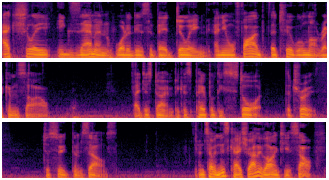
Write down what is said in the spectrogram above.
actually examine what it is that they're doing, and you will find that the two will not reconcile. They just don't because people distort the truth to suit themselves. And so in this case, you're only lying to yourself.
